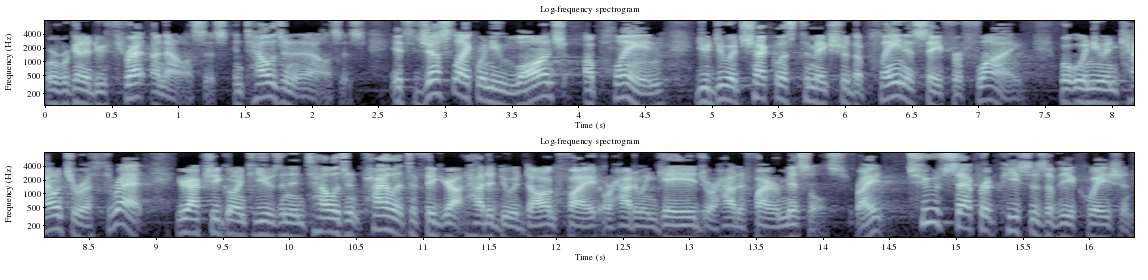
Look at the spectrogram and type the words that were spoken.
where we're going to do threat analysis, intelligent analysis. It's just like when you launch a plane, you do a checklist to make sure the plane is safe for flying. But when you encounter a threat, you're actually going to use an intelligent pilot to figure out how to do a dogfight or how to engage or how to fire missiles, right? Two separate pieces of the equation.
